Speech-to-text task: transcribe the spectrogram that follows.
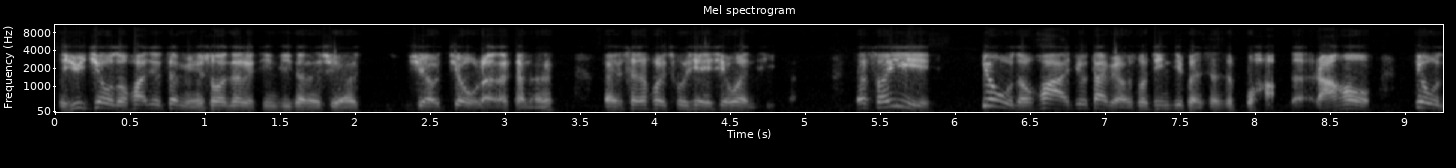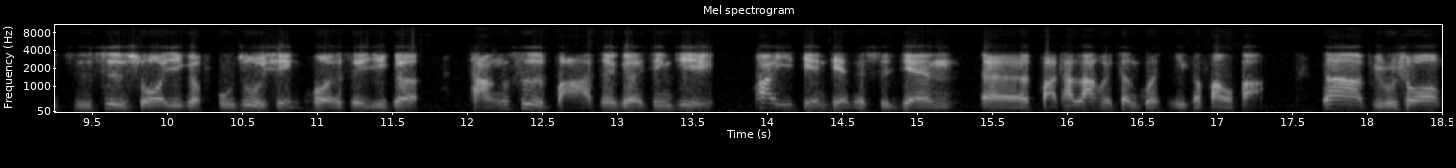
你去救的话，就证明说这个经济真的需要需要救了，那可能本身会出现一些问题。那所以救的话，就代表说经济本身是不好的，然后就只是说一个辅助性或者是一个尝试把这个经济快一点点的时间，呃，把它拉回正轨的一个方法。那比如说。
